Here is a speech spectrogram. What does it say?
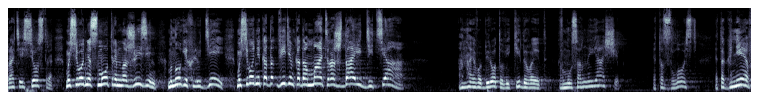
Братья и сестры, мы сегодня смотрим на жизнь многих людей. Мы сегодня когда, видим, когда мать рождает дитя, она его берет и выкидывает в мусорный ящик. Это злость, это гнев,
